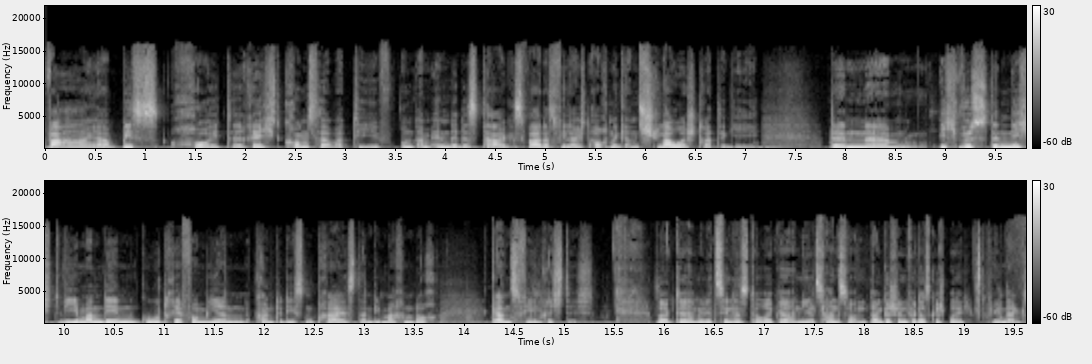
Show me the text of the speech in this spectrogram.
war ja bis heute recht konservativ und am Ende des Tages war das vielleicht auch eine ganz schlaue Strategie. Denn ähm, ich wüsste nicht, wie man den gut reformieren könnte, diesen Preis, denn die machen doch ganz viel richtig sagt der Medizinhistoriker Nils Hansson. Dankeschön für das Gespräch. Vielen Dank.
